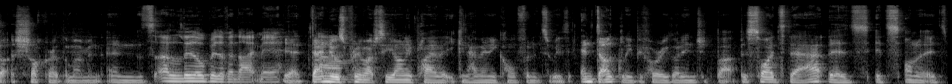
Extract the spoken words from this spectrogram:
a, a shocker at the moment, and it's a little bit of a nightmare. yeah, Daniel's Um, pretty much the only player that you can have any confidence with, and Dunkley before he got injured. But besides that, there's it's on a, it's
